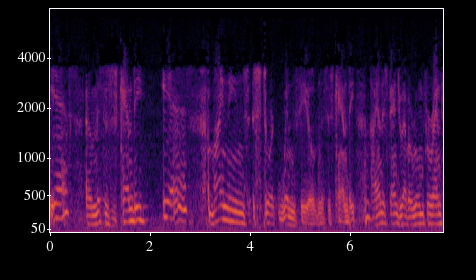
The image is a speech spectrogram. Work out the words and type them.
Yes? Uh, Mrs. Canby? Yes? My name's Stuart Winfield, Mrs. Canby. I understand you have a room for rent?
